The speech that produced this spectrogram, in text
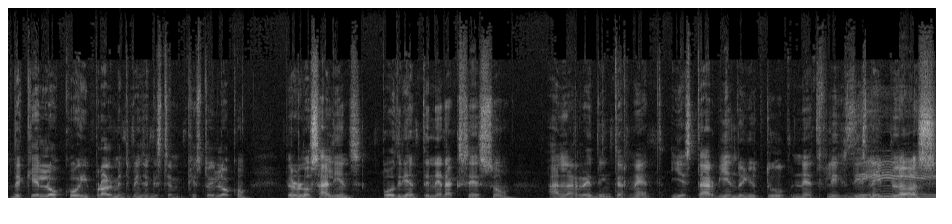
de que loco y probablemente piensen que, que estoy loco. Pero los aliens podrían tener acceso a la red de internet y estar viendo YouTube, Netflix, Disney Plus.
